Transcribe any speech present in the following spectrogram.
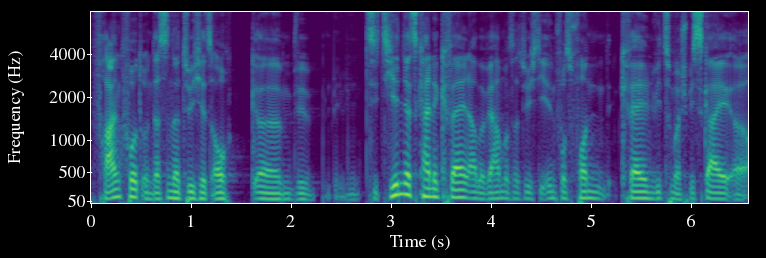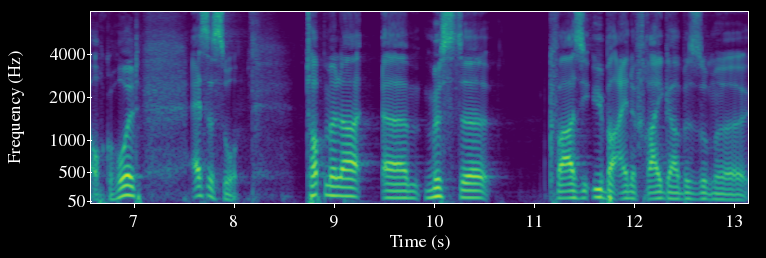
Frankfurt, und das sind natürlich jetzt auch, ähm, wir zitieren jetzt keine Quellen, aber wir haben uns natürlich die Infos von Quellen wie zum Beispiel Sky äh, auch geholt. Es ist so: Topmüller ähm, müsste quasi über eine Freigabesumme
